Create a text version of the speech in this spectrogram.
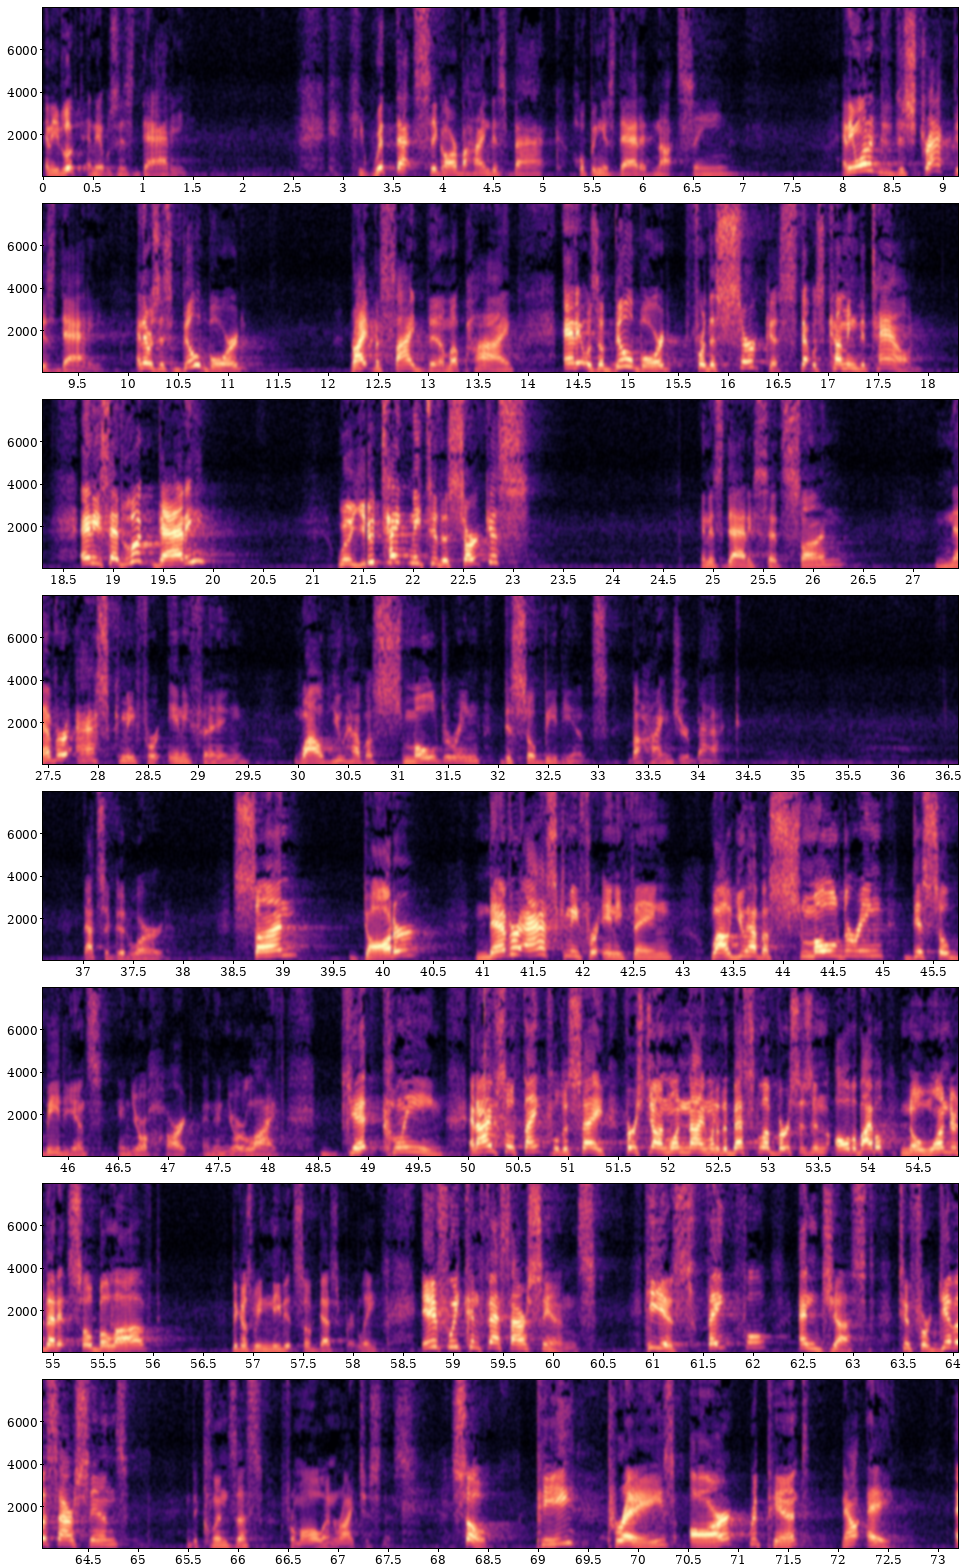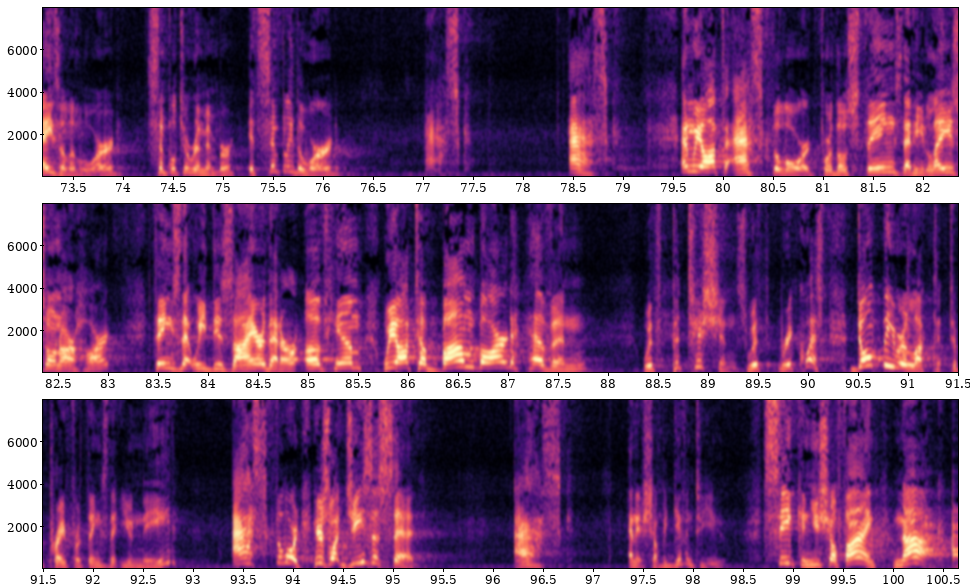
and he looked and it was his daddy. He whipped that cigar behind his back, hoping his dad had not seen. And he wanted to distract his daddy. And there was this billboard right beside them up high, and it was a billboard for the circus that was coming to town. And he said, Look, daddy, will you take me to the circus? And his daddy said, Son, never ask me for anything while you have a smoldering disobedience behind your back. That's a good word. Son, daughter, never ask me for anything while you have a smoldering disobedience in your heart and in your life. Get clean. And I'm so thankful to say, 1 John 1 9, one of the best loved verses in all the Bible. No wonder that it's so beloved because we need it so desperately. If we confess our sins, He is faithful and just to forgive us our sins and to cleanse us from all unrighteousness. So, P, praise, R, repent. Now, A. A is a little word, simple to remember. It's simply the word ask. Ask. And we ought to ask the Lord for those things that He lays on our heart things that we desire that are of Him, we ought to bombard heaven with petitions, with requests. Don't be reluctant to pray for things that you need. Ask the Lord. Here's what Jesus said Ask, and it shall be given to you. Seek, and you shall find. Knock,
